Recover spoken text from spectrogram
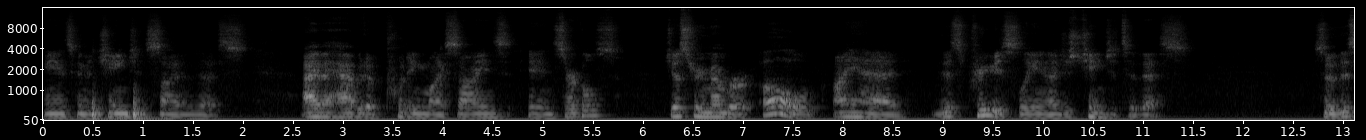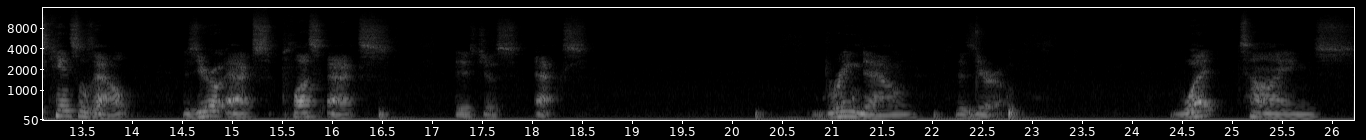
and it's going to change the sign of this. I have a habit of putting my signs in circles. Just remember, oh, I had this previously, and I just changed it to this. So this cancels out. 0x plus x is just x. Bring down the 0. What times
